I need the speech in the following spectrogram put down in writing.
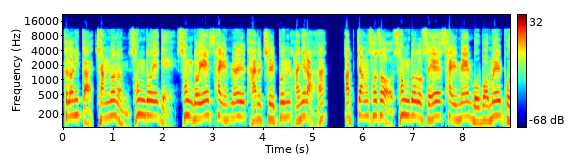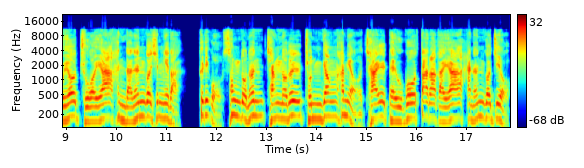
그러니까 장로는 성도에게 성도의 삶을 가르칠 뿐 아니라 앞장서서 성도로서의 삶의 모범을 보여주어야 한다는 것입니다. 그리고 성도는 장로를 존경하며 잘 배우고 따라가야 하는 거지요.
